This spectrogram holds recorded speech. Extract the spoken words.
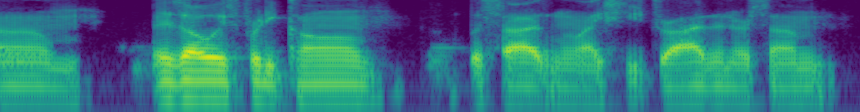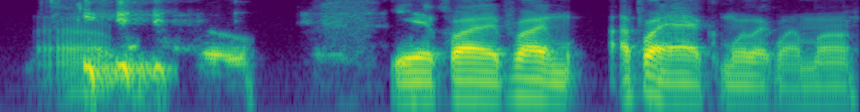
Um, is always pretty calm. Besides when like she's driving or something. Um, so yeah, probably probably I probably act more like my mom.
